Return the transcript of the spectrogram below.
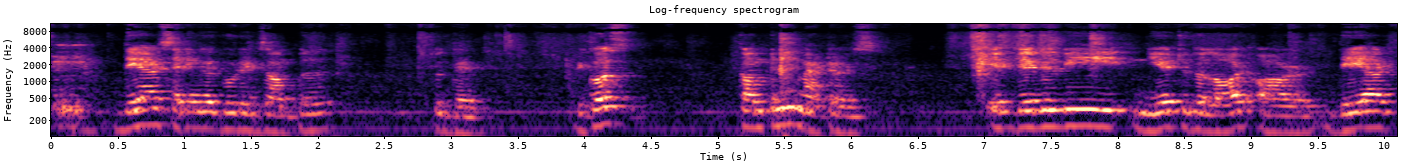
they are setting a good example to them because company matters. If they will be near to the lord or they are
